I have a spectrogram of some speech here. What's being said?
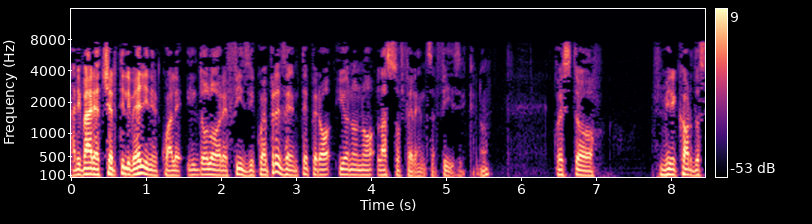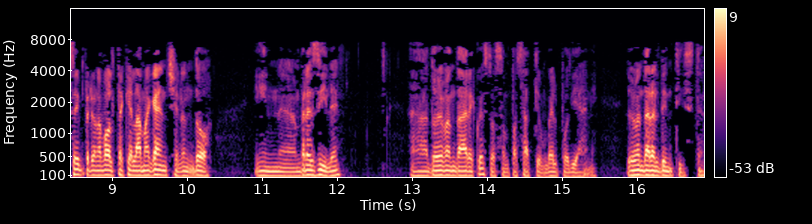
arrivare a certi livelli nel quale il dolore fisico è presente, però io non ho la sofferenza fisica. No? Questo mi ricordo sempre una volta che la Magan andò in uh, Brasile, uh, doveva andare, questo sono passati un bel po' di anni, doveva andare al dentista.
